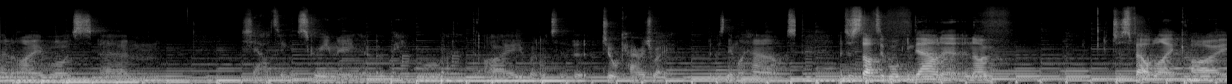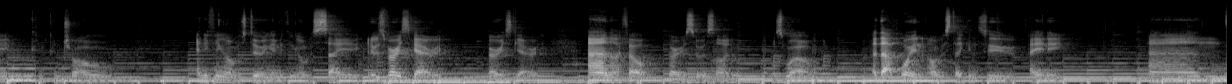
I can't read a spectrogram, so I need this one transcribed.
and I was um, shouting and screaming at people and I went onto the dual carriageway that was near my house. I just started walking down it and I just felt like I could control anything I was doing, anything I was saying. It was very scary, very scary. And I felt very suicidal as well. At that point, I was taken to A&E, and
